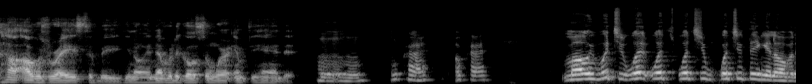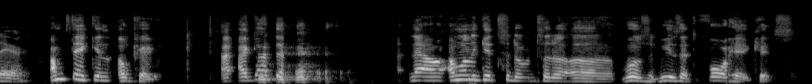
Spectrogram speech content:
how I was raised to be, you know, and never to go somewhere empty-handed. Mm-hmm. Okay. Okay. Moe, what you what what what you what you thinking over there? I'm thinking, okay, I, I got that. now I'm gonna get to the to the uh what was it? We was at the forehead kiss.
